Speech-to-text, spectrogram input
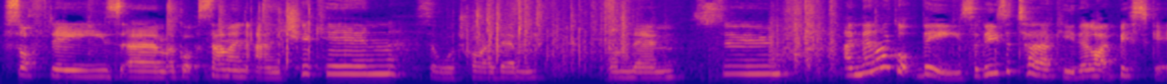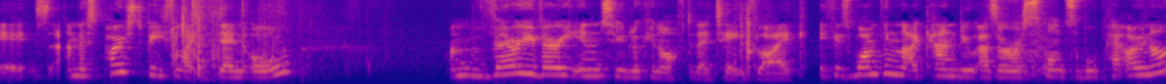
softies. Um, I got salmon and chicken, so we'll try them on them soon. And then I got these. So these are turkey. They're like biscuits, and they're supposed to be for like dental. I'm very, very into looking after their teeth. Like, if it's one thing that I can do as a responsible pet owner,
